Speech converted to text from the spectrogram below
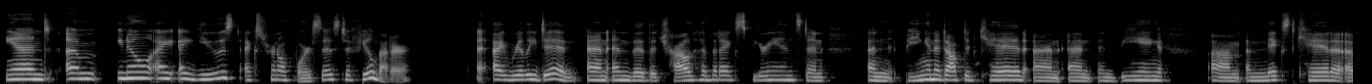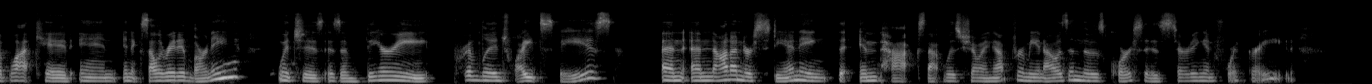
and, um, you know, I, I used external forces to feel better. I really did. And and the the childhood that I experienced and and being an adopted kid and and and being um, a mixed kid, a, a black kid in in accelerated learning, which is is a very privileged white space and and not understanding the impacts that was showing up for me and i was in those courses starting in fourth grade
